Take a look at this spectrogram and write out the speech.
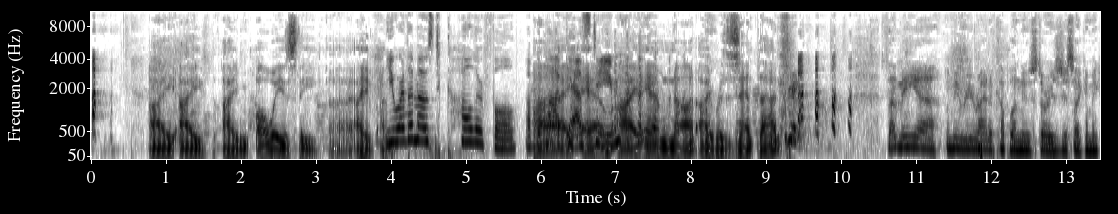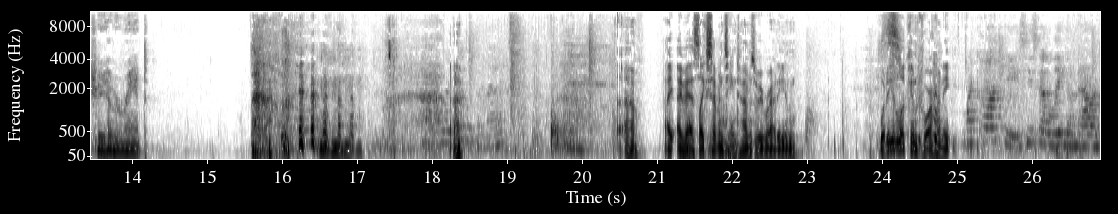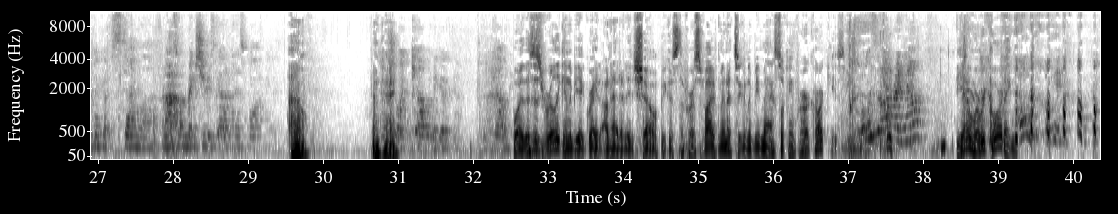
I I I'm always the uh, I I'm, You are the most colorful of the I podcast am, team. I am not. I resent that. Let me uh, let me rewrite a couple of news stories just so I can make sure you have a rant. Oh, I, I've asked like 17 times. We ready? And what are you looking for, honey? My car keys. He's going to leave in an hour to pick up Stella. I just want to make sure he's got them in his pocket. Oh, okay. I want Kelvin to go. Kelvin. Boy, this is really going to be a great unedited show because the first five minutes are going to be Max looking for her car keys. Oh, is it on right now? Yeah, we're recording. Oh, okay.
